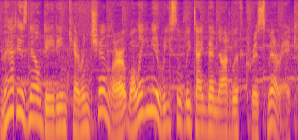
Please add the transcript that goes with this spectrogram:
Matt is now dating Caryn Chandler, while Amy recently tied the knot with Chris Marek.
